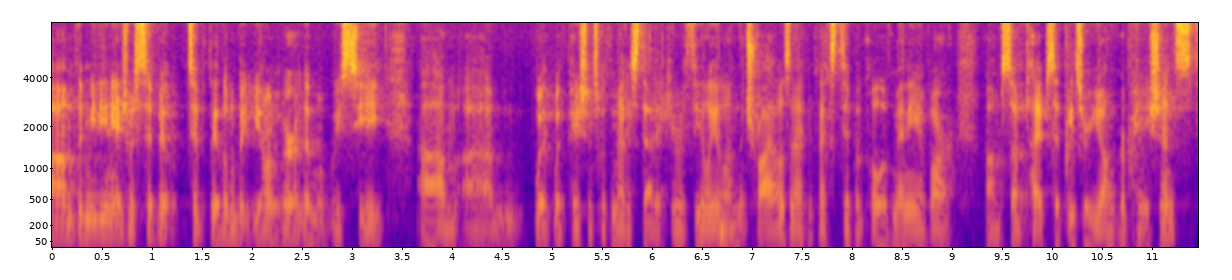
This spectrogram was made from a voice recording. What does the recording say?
Um, the median age was typically a little bit younger than what we see um, um, with, with, patients with metastatic urothelial in the trials, and I think that's typical of many of our um, subtypes that these are younger patients.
